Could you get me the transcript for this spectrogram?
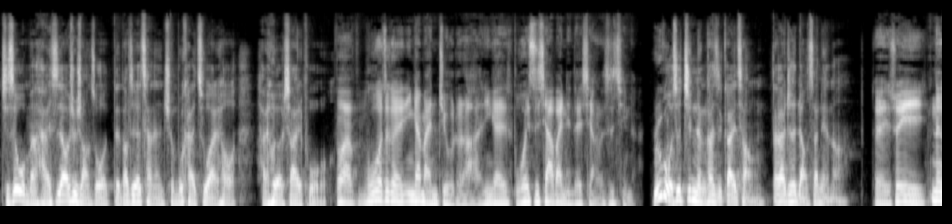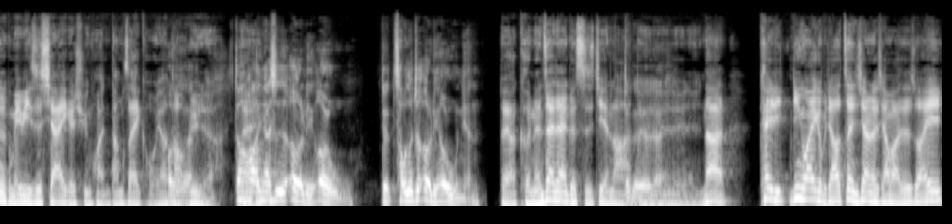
其实我们还是要去想说，等到这些产能全部开出来以后，还会有下一波。对吧？不过这个应该蛮久的啦，应该不会是下半年在想的事情了。如果是今年开始盖厂，大概就是两三年了。对，所以那个 maybe 是下一个循环当 cycle 要考虑的。这样的话，应该是二零二五，对，差不多就二零二五年。对啊，可能在那个时间啦。对对对对，对对对。那可以另外一个比较正向的想法就是说，哎，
